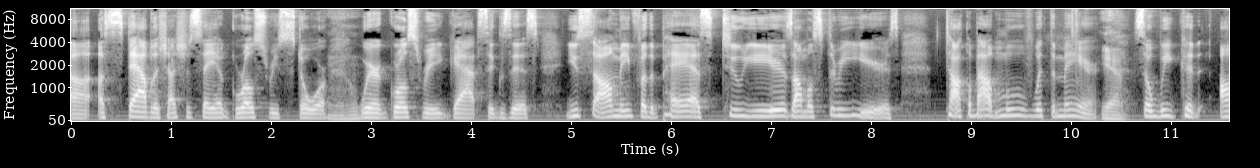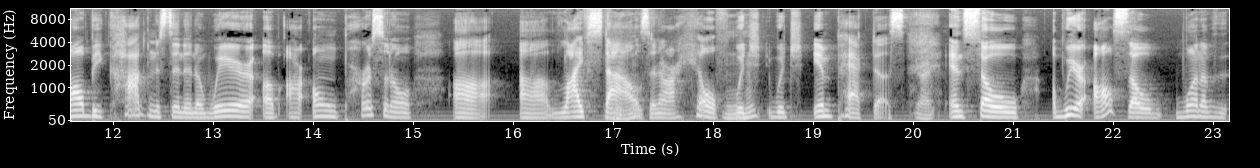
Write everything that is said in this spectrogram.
uh, establish, I should say, a grocery store Mm-hmm. where grocery gaps exist. You saw me for the past two years, almost three years. Talk about move with the mayor. Yeah. So we could all be cognizant and aware of our own personal uh, uh, lifestyles and our health, which which impact us. Right. And so we're also one of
